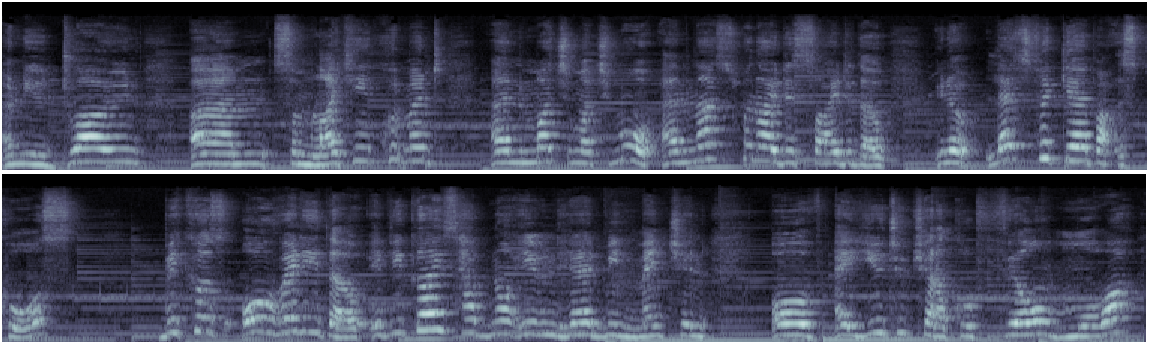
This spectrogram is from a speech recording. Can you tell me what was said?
a new drone, um, some lighting equipment, and much, much more. And that's when I decided, though, you know, let's forget about this course because already though if you guys have not even heard me mention of a youtube channel called Filmora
